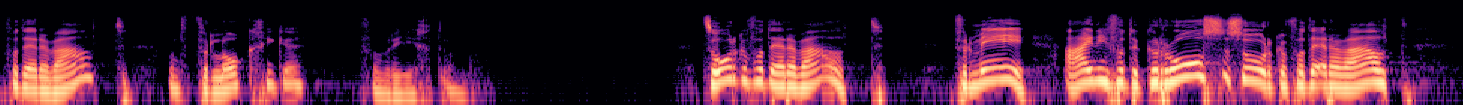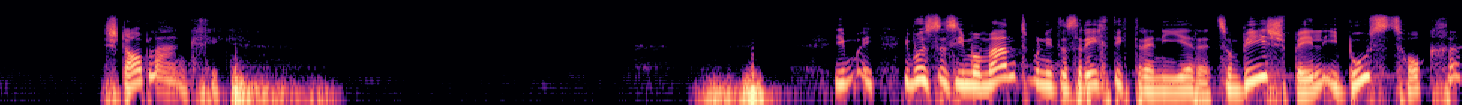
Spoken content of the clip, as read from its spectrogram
von dieser Welt und die Verlockungen vom Reichtum. Die Sorgen von dieser Welt. Für mich eine der grossen Sorgen dieser Welt ist die Ablenkung. Ich, ich, muss das im Moment, wo ich das richtig trainiere, zum Beispiel im Bus zu hocken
